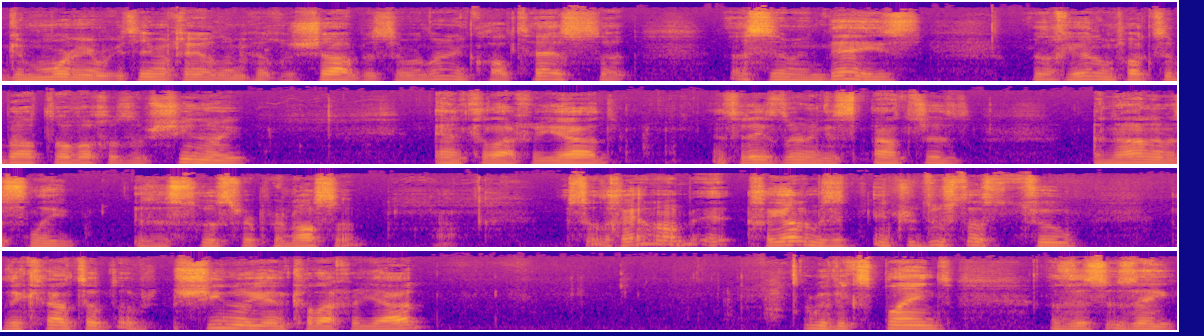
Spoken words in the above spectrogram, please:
Good morning. We're continuing Chayei Adam Hilchos Shabbos, so we're learning Klaltes uh, Asim and Beis, where the Chayei Adam talks about the halachos of Shinui and Kalach Riyad. And today's learning is sponsored anonymously as a source for Pernosa. So the Chayei Adam, has introduced us to the concept of Shinui and Kalach Riyad. We've explained this is a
